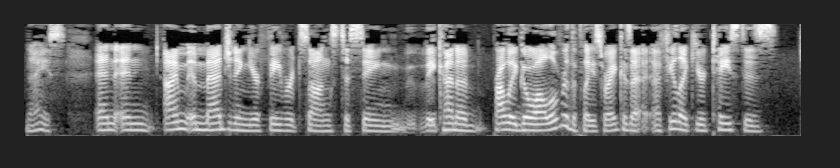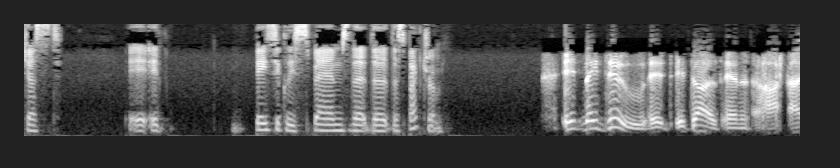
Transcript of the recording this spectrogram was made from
Nice. And and I'm imagining your favorite songs to sing. They kind of probably go all over the place, right? Because I, I feel like your taste is just it, it basically spans the, the, the spectrum. It they do. It it does, and I I,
